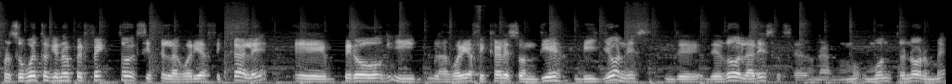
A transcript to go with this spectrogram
por supuesto que no es perfecto, existen las guarías fiscales, eh, pero y las guarías fiscales son 10 billones de, dólares, o sea, un monto enorme.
